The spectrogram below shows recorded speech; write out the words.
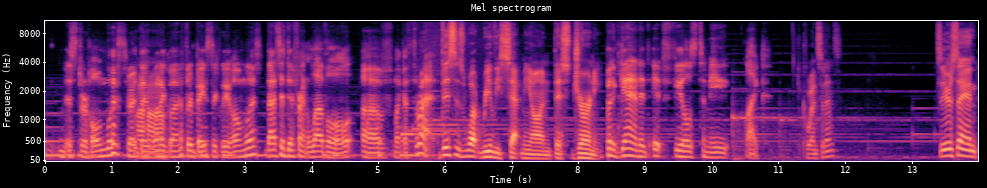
Mr. Homeless, right? They Uh-huh. want to go after basically homeless. That's a different level of like a threat. this is what really set me on this journey. But again, it, it feels to me like Coincidence? So you're saying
